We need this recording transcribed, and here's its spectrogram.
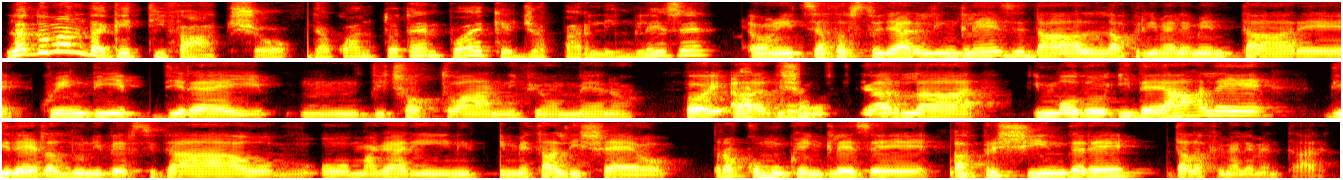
La domanda che ti faccio, da quanto tempo è che già parli inglese? Ho iniziato a studiare l'inglese dalla prima elementare, quindi direi mh, 18 anni più o meno. Poi, uh, diciamo, studiarla in modo ideale direi dall'università o, o magari in, in metà liceo, però comunque inglese a prescindere dalla prima elementare.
